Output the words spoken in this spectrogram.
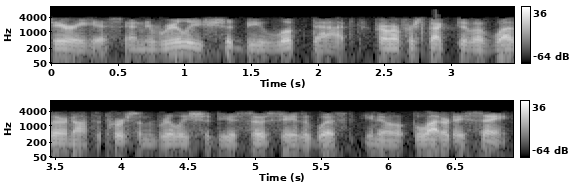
serious and really should be looked at from a perspective of whether or not the person really should be associated with, you know, the Latter-day Saints.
